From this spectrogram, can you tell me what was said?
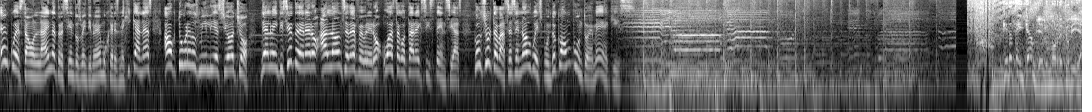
Encuesta online a 329 mujeres mexicanas a octubre 2018. Del 27 de enero al 11 de febrero o hasta agotar existencias. Consulta bases en always.com.mx. Quédate y cambia el humor de tu día.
